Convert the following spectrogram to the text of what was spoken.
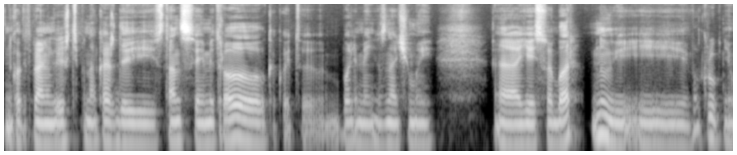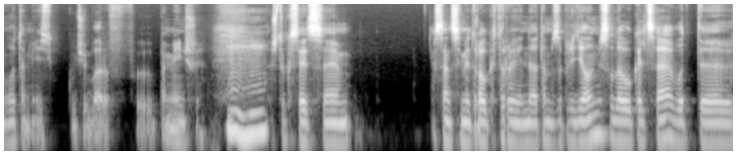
ну, как ты правильно говоришь, типа на каждой станции метро какой-то более-менее значимый э, есть свой бар. Ну, и, и вокруг него там есть куча баров э, поменьше. Угу. Что касается станции метро, которые, да, там за пределами Садового кольца, вот э,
